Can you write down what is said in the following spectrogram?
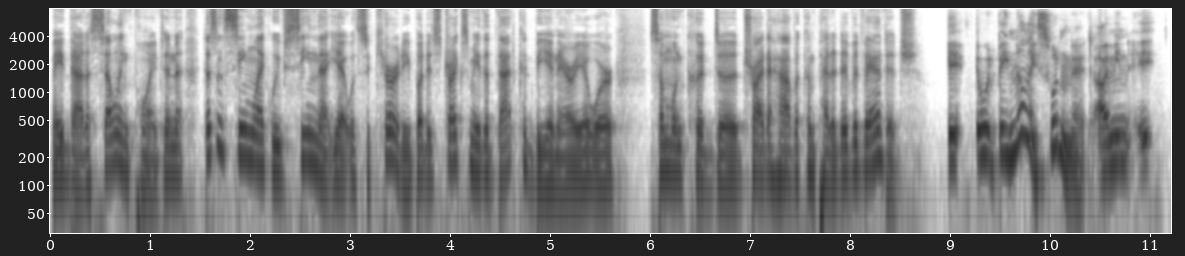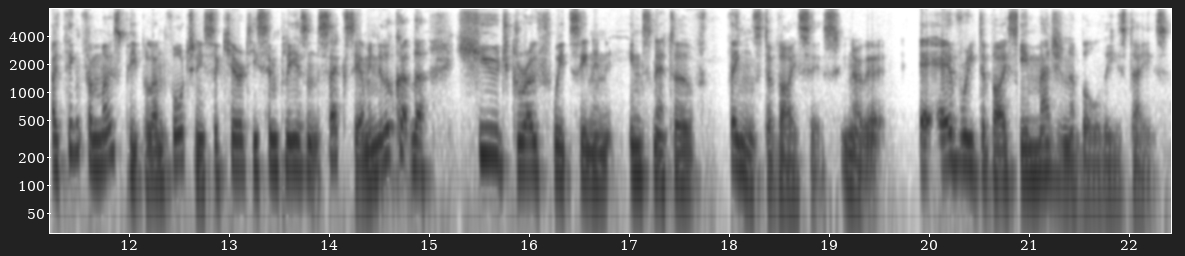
made that a selling point, and it doesn't seem like we've seen that yet with security. But it strikes me that that could be an area where someone could uh, try to have a competitive advantage it, it would be nice, wouldn't it? I mean, it, I think for most people, unfortunately, security simply isn't sexy. I mean, you look at the huge growth we've seen in Internet of Things devices. You know, every device imaginable these days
